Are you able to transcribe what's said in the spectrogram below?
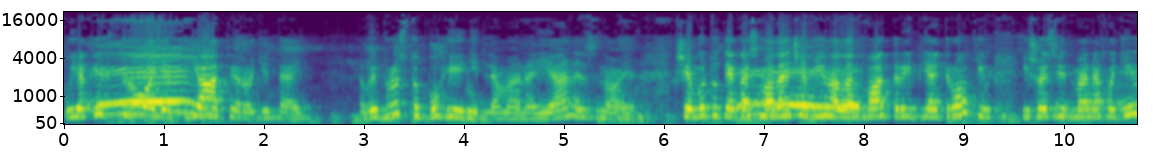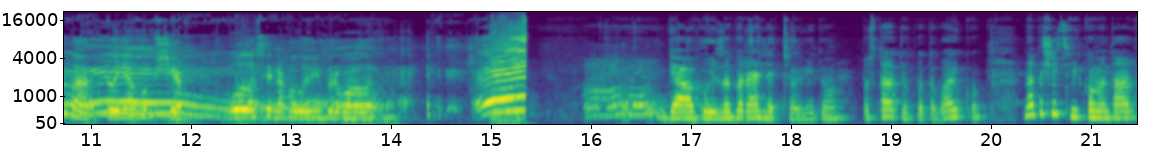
у яких троє, п'ятеро дітей. Ви просто богині для мене, я не знаю. Ще бо тут якась малеча бігала 2, 3, 5 років і щось від мене хотіла, то я взагалі волоси на голові бривала. Дякую за перегляд цього відео. Поставте вподобайку, напишіть свій коментар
